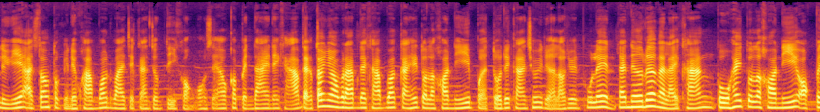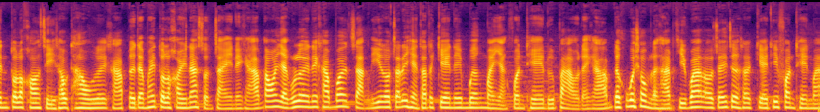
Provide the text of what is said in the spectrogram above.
หรือเย่อาจจะต้องตกอยู่ในความวอดวายจากการโจมตีของโอเซลก็เป็นได้นะครับ แต่ต้องยอมรับนะครับว่าการที่ตัวละครนี้เปิดตัวด้วยการช่วยเหลือเราที่เป็นผู้เล่น และเนื้อเรื่องหลาย ๆ ครั้ง ปูให้ตัวละครนี้ออกเป็นตัวละครสีเทา ๆ เลยครับเลยทำให้ตัวละครน่าสนใจนะครับถ้าว่าอยากรู้เลยนะครับว่าจากนี้เราจะได้เห็นทาร์เกในเมืองใหม่อย่างฟอนเทนหรือเปล่านะครับ แล้วคุณผู้ชมล่ะครับคิดว่าเราจะได้เจอทาร์เกที่ฟอนเทนไหม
